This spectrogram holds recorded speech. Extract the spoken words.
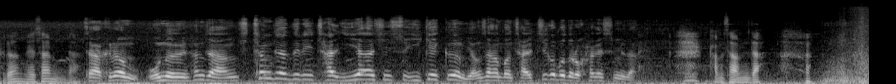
그런 회사입니다. 자 그럼 오늘 현장 시청자들이 잘 이해하실 수 있게끔 영상 한번 잘 찍어보도록 하겠습니다. 감사합니다.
